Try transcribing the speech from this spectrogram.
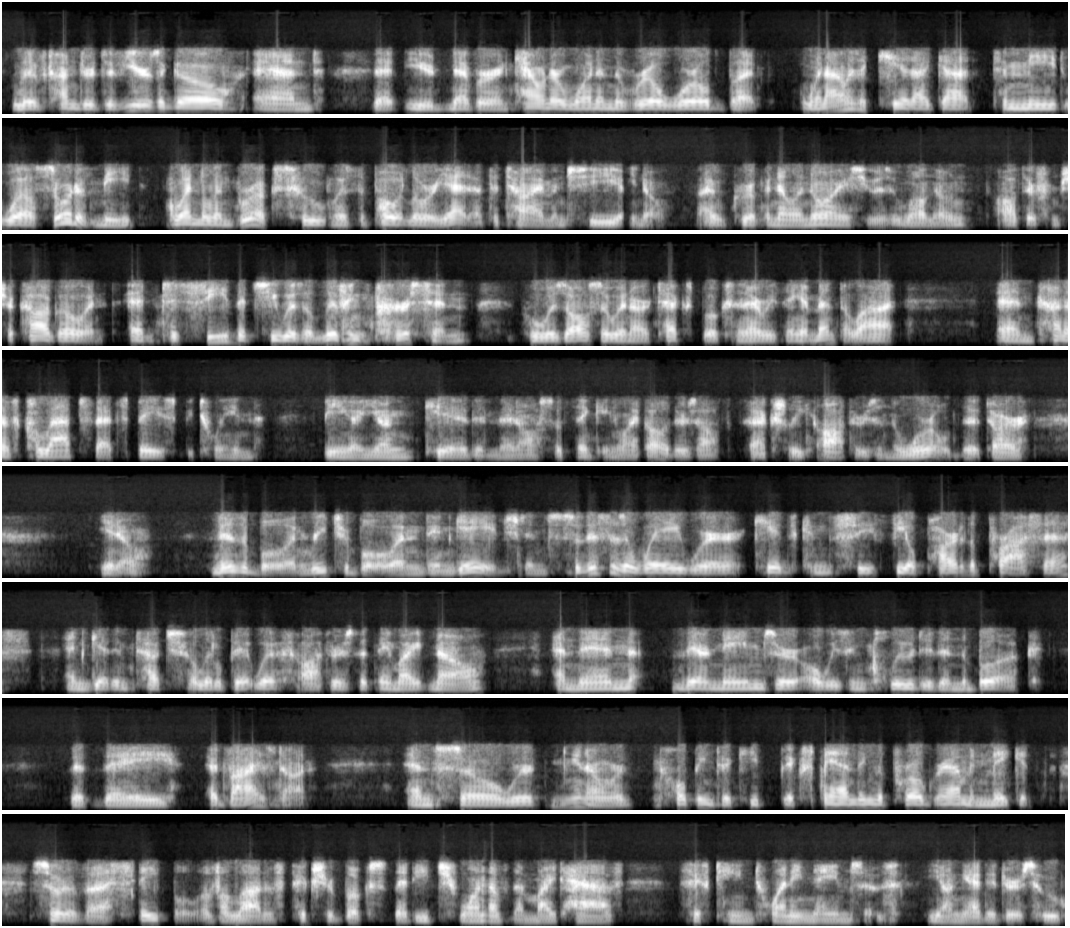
lived hundreds of years ago and that you'd never encounter one in the real world. But when I was a kid, I got to meet, well, sort of meet Gwendolyn Brooks, who was the poet laureate at the time. And she, you know, I grew up in Illinois. She was a well known author from Chicago. And, and to see that she was a living person who was also in our textbooks and everything, it meant a lot. And kind of collapse that space between being a young kid and then also thinking like, oh, there's actually authors in the world that are you know, visible and reachable and engaged. And so this is a way where kids can see, feel part of the process and get in touch a little bit with authors that they might know. And then their names are always included in the book that they advised on. And so we're, you know, we're hoping to keep expanding the program and make it sort of a staple of a lot of picture books that each one of them might have 15, 20 names of young editors who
